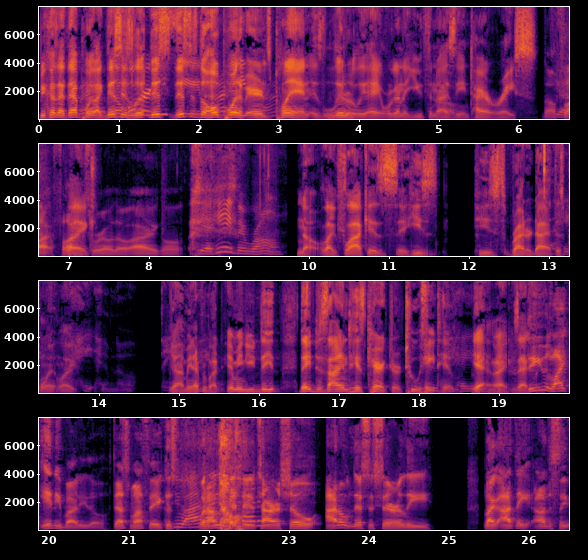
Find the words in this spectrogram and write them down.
Because at that point, Well, like this is li- horror this he this is the whole point of Eren's that. plan is mm-hmm. literally, hey, we're gonna euthanize Oh. the entire race. No, Yeah. Floch, Floch Like- is real though. I ain't gonna. Yeah, he ain't been wrong. No, like Floch is he's he's ride or die at I this point. I Like hate him though. They yeah, I mean everybody. him. I mean you they, they designed his character to hate him. hated. Yeah, right, exactly. Do you like anybody though? That's my thing. Because Do I when I like look at the entire show, I don't necessarily like. I think honestly,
